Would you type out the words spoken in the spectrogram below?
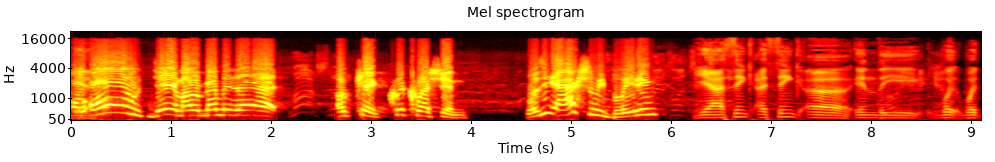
Yeah. Oh, oh, damn! I remember that. Okay, quick question: Was he actually bleeding? Yeah, I think I think uh, in the what what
